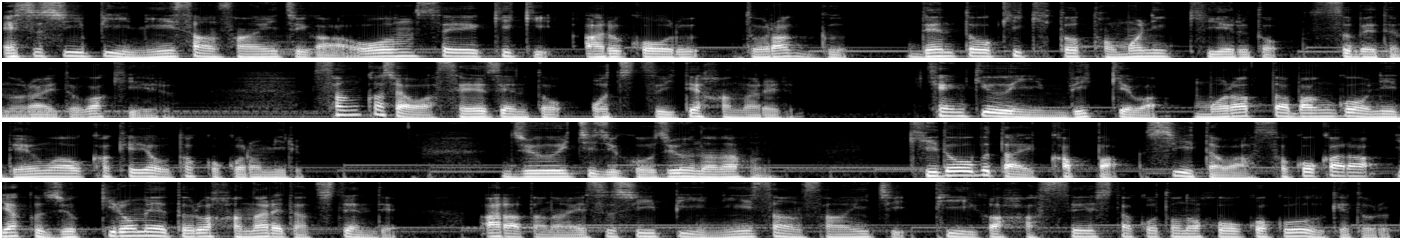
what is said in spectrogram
SCP-2331 が音声機器アルコールドラッグ伝統機器と共に消えると全てのライトが消える。参加者は整然と落ち着いて離れる。研究員ヴィッケはもらった番号に電話をかけようと試みる。11時57分。機動部隊カッパシータはそこから約 10km 離れた地点で新たな SCP-2331P が発生したことの報告を受け取る。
